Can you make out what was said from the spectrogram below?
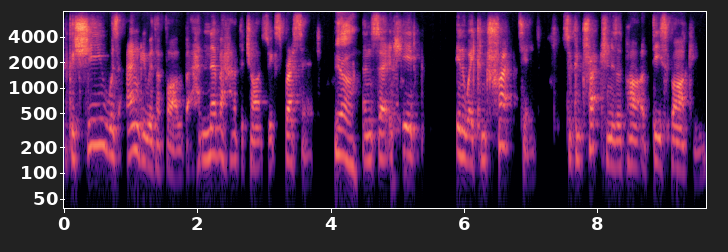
because she was angry with her father but had never had the chance to express it. Yeah. And so she had, in a way, contracted. So contraction is a part of desparking,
